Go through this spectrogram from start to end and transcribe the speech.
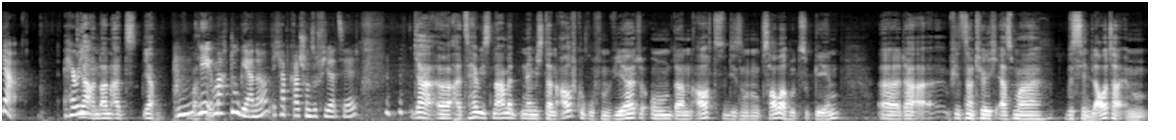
ja, Harry. Ja, und dann als, ja. mach nee, du. mach du gerne. Ich habe gerade schon so viel erzählt. Ja, äh, als Harrys Name nämlich dann aufgerufen wird, um dann auch zu diesem Zauberhut zu gehen, äh, da wird es natürlich erstmal ein bisschen lauter im,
